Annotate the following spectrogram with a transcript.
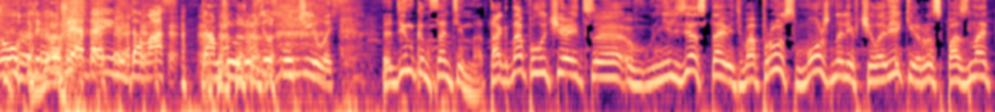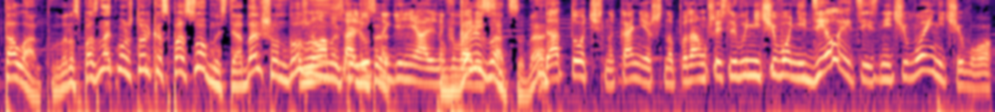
Ну, уже одарили до вас, там же уже все случилось. Дин Константиновна, тогда получается нельзя ставить вопрос, можно ли в человеке распознать талант. Распознать может только способности, а дальше он должен... Ну, абсолютно гениально говорить. да? Да, точно, конечно. Потому что если вы ничего не делаете, из ничего и ничего.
